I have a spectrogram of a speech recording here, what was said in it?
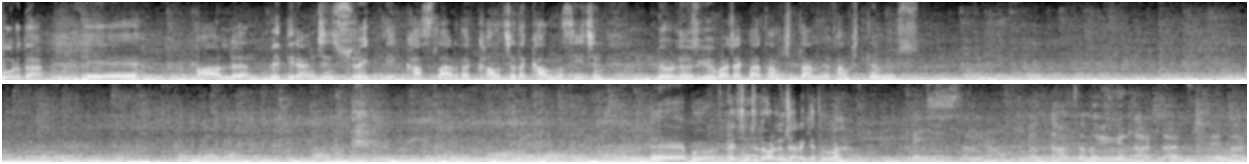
Burada eee, ağırlığın ve direncin sürekli kaslarda, kalçada kalması için gördüğünüz gibi bacaklar tam kilitlenmiyor, tam kilitlemiyoruz. Eee, bu kaçıncı, dördüncü hareketim mi? 5 sanırım. Yok 4 olur. 4 4. Evet 4.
